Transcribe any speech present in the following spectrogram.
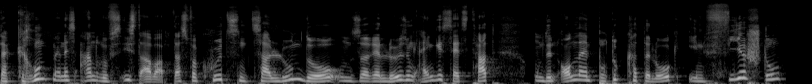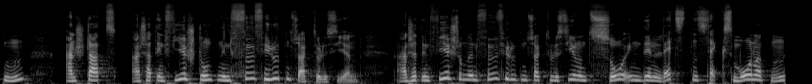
Der Grund meines Anrufs ist aber, dass vor kurzem Zalundo unsere Lösung eingesetzt hat, um den Online-Produktkatalog in vier Stunden anstatt, anstatt in vier Stunden in fünf Minuten zu aktualisieren. Anstatt in vier Stunden in fünf Minuten zu aktualisieren und so in den letzten sechs Monaten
